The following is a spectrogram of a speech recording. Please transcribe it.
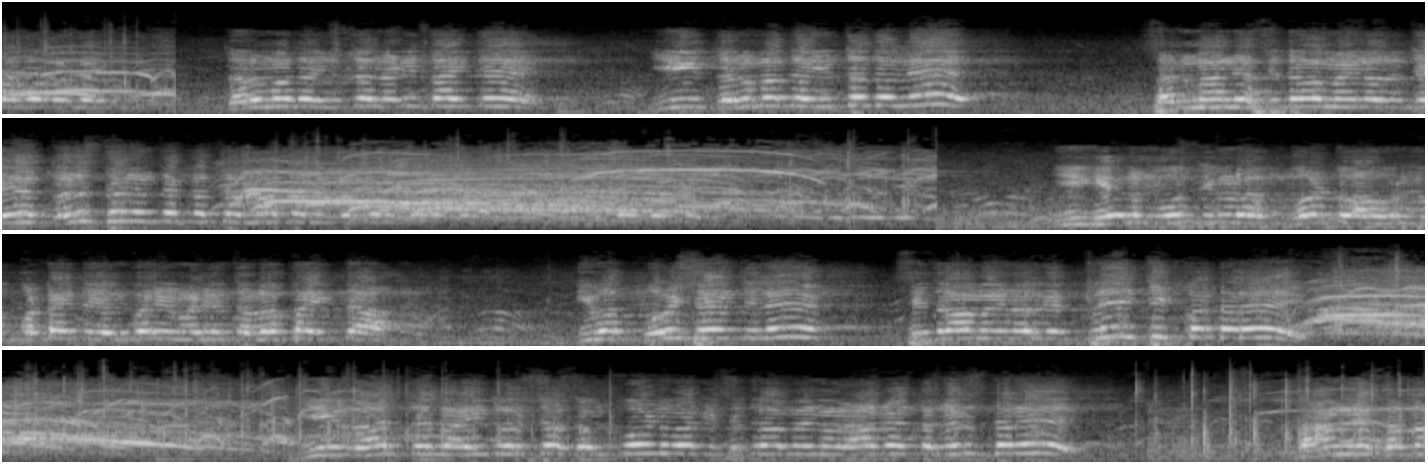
ಕೋಪ ಬಂದೈತೆ. ಧರ್ಮದ ಯುದ್ಧ ನಡೀತಾ ಐತೆ. ಈ ಧರ್ಮದ ಯುದ್ಧದಲ್ಲಿ ಸನ್ಮಾನ್ಯ ಸಿದ್ದರಾಮಯ್ಯನವರು ಜಯ ಗಳಿಸ್ತಾರೆ ಅಂತಕ್ಕಂಥ ಮಾತನ್ನು ಈಗೇನು ಮೂರು ತಿಂಗಳು ಕೋರ್ಟ್ ಅವ್ರಿಗೆ ಕೊಟ್ಟೈತೆ ಎನ್ಕ್ವೈರಿ ಮಾಡಿ ಅಂತ ಲೋಕಾಯುಕ್ತ ಇವತ್ತು ಭವಿಷ್ಯ ಹೇಳ್ತೀನಿ ಸಿದ್ದರಾಮಯ್ಯನವರಿಗೆ ಕ್ಲೀನ್ ಚಿಟ್ ಕೊಡ್ತಾರೆ. ಈ ರಾಜ್ಯದಲ್ಲಿ ಐದು ವರ್ಷ ಸಂಪೂರ್ಣವಾಗಿ ಸಿದ್ದರಾಮಯ್ಯನವರ ಆಡಳಿತ ನಡೆಸ್ತಾರೆ. ಕಾಂಗ್ರೆಸ್ ಅಲ್ಲ,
